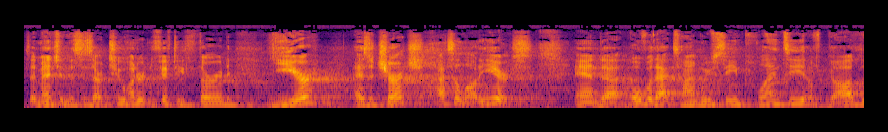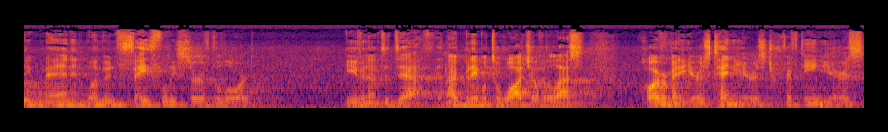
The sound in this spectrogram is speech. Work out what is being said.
As I mentioned, this is our 253rd year as a church. That's a lot of years. And uh, over that time, we've seen plenty of godly men and women faithfully serve the Lord, even unto death. And I've been able to watch over the last however many years 10 years, 15 years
